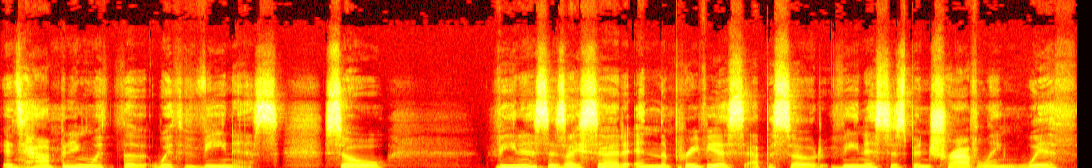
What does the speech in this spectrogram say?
it's happening with the with Venus. So Venus, as I said in the previous episode, Venus has been traveling with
